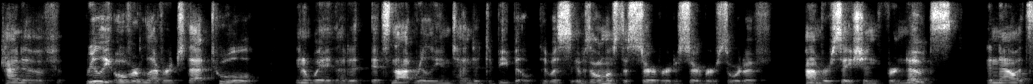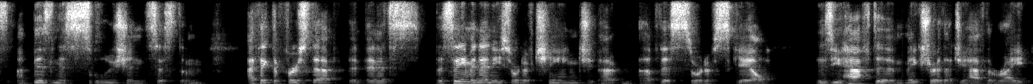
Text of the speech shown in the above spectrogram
kind of really over leveraged that tool in a way that it, it's not really intended to be built. It was it was almost a server to server sort of conversation for notes, and now it's a business solution system. I think the first step, and it's the same in any sort of change uh, of this sort of scale, is you have to make sure that you have the right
